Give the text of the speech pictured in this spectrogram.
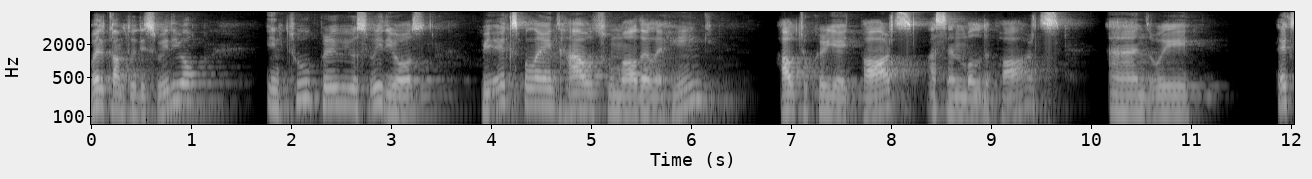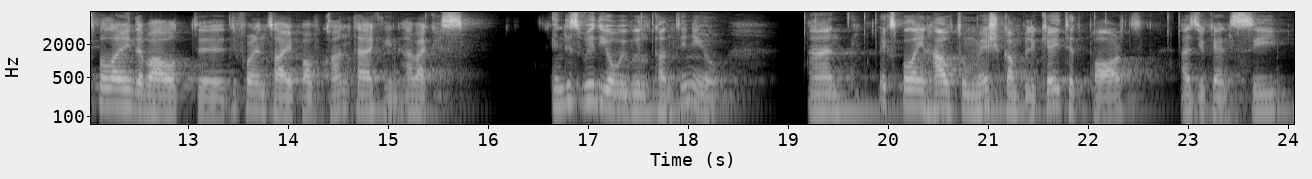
Welcome to this video. In two previous videos, we explained how to model a hing, how to create parts, assemble the parts, and we explained about the different type of contact in Abaqus. In this video, we will continue and explain how to mesh complicated parts. As you can see,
